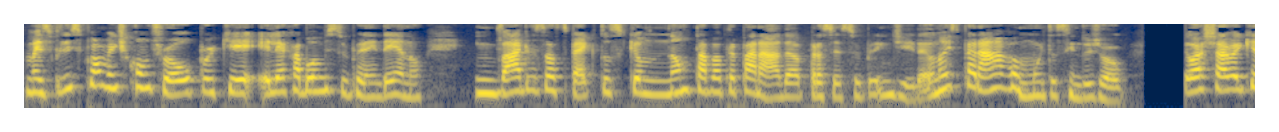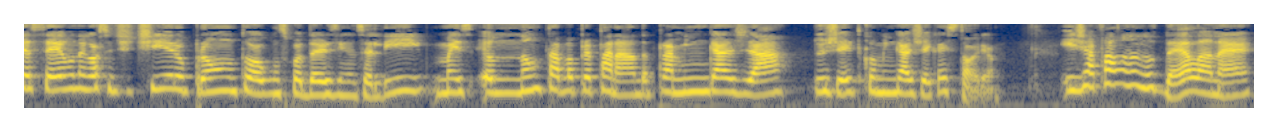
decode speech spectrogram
Mas principalmente Control, porque ele acabou me surpreendendo em vários aspectos que eu não estava preparada para ser surpreendida. Eu não esperava muito assim do jogo. Eu achava que ia ser um negócio de tiro, pronto, alguns poderzinhos ali, mas eu não estava preparada para me engajar do jeito que eu me engajei com a história. E já falando dela, né,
